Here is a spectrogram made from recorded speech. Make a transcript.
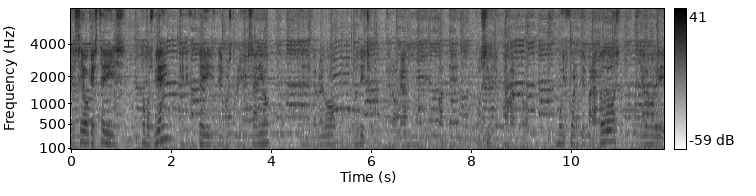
Deseo que estéis todos bien, que disfrutéis de vuestro aniversario y luego, lo dicho, que lo veamos lo antes posible. Un abrazo muy fuerte para todos y a la Madrid.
